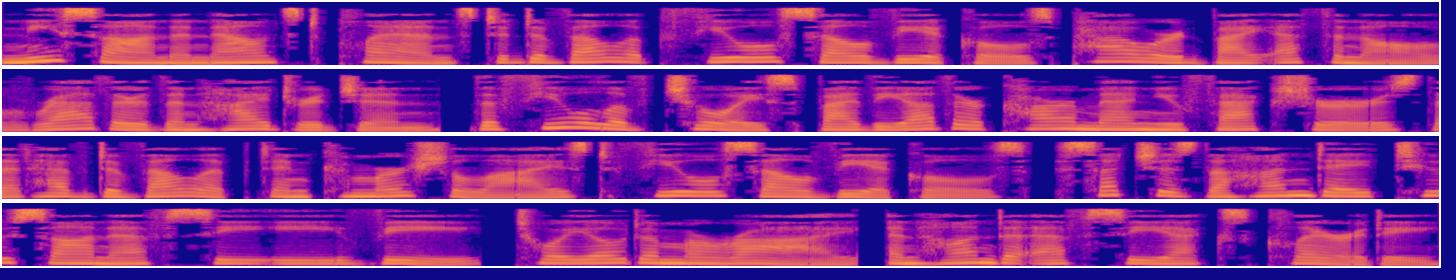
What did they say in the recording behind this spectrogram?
Nissan announced plans to develop fuel cell vehicles powered by ethanol rather than hydrogen, the fuel of choice by the other car manufacturers that have developed and commercialized fuel cell vehicles, such as the Hyundai Tucson FCEV, Toyota Mirai, and Honda FCX Clarity.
